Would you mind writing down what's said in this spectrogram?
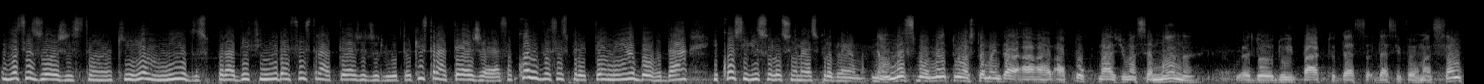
Vocês hoje estão aqui reunidos para definir essa estratégia de luta. Que estratégia é essa? Como vocês pretendem abordar e conseguir solucionar esse problema? Não, nesse momento nós estamos ainda há, há pouco mais de uma semana eh, do, do, impacto dessa, dessa informação.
